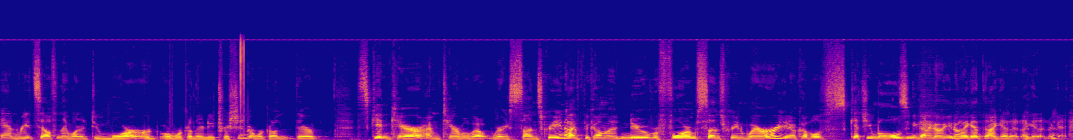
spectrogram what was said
and read self and they want to do more or, or work on their nutrition or work on their skincare. I'm terrible about wearing sunscreen. I've become a new reformed sunscreen wearer. You know, a couple of sketchy moles, and you kind of go, you know, I get, I get it, I get it, okay.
